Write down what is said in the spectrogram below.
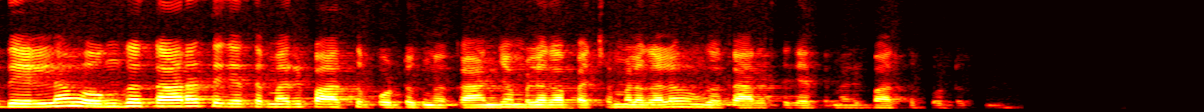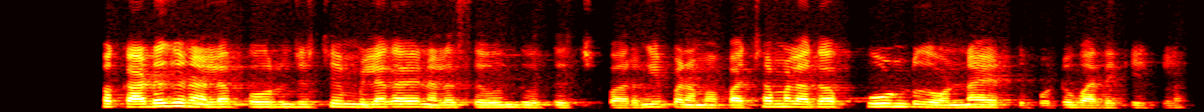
இது எல்லாம் உங்கள் காரத்துக்கு ஏற்ற மாதிரி பார்த்து போட்டுக்கோங்க காஞ்ச மிளகாய், பச்சை மிளகாலாம் உங்கள் காரத்துக்கு ஏற்ற மாதிரி பார்த்து போட்டுக்கோங்க இப்போ கடுகு நல்லா பொரிஞ்சிச்சு மிளகாயை நல்லா செவந்து ஊற்றிச்சி பாருங்கள் இப்போ நம்ம பச்சை மிளகாய், பூண்டு ஒன்றா எடுத்து போட்டு வதக்கிக்கலாம்.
